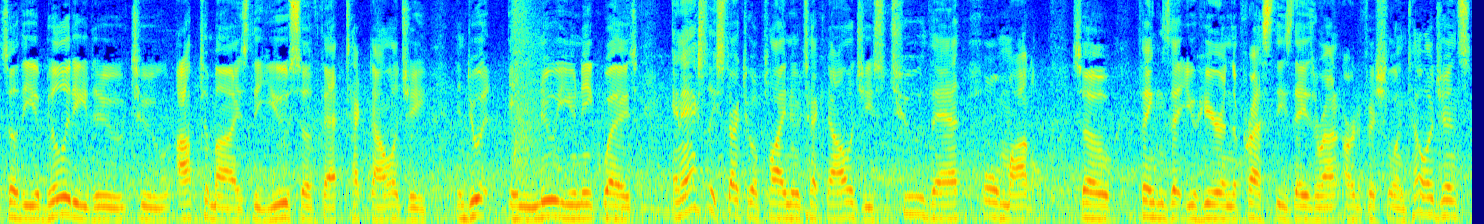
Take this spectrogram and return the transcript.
So the ability to to optimize the use of that technology and do it in new, unique ways, and actually start to apply new technologies to that whole model. So things that you hear in the press these days around artificial intelligence,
